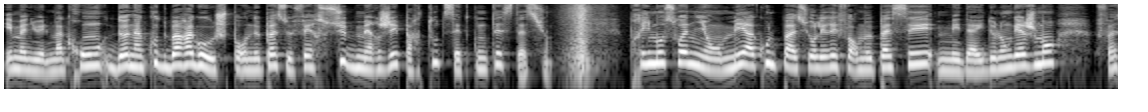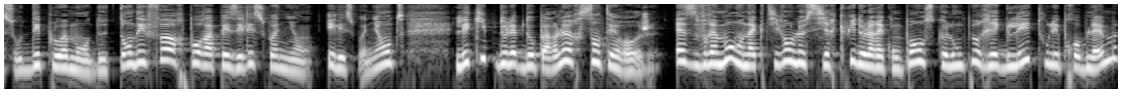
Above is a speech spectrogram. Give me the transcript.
Emmanuel Macron donne un coup de barre à gauche pour ne pas se faire submerger par toute cette contestation. Primo soignant, à culpa sur les réformes passées, médaille de l'engagement, face au déploiement de tant d'efforts pour apaiser les soignants et les soignantes, l'équipe de l'hebdo-parleur s'interroge. Est-ce vraiment en activant le circuit de la récompense que l'on peut régler tous les problèmes?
